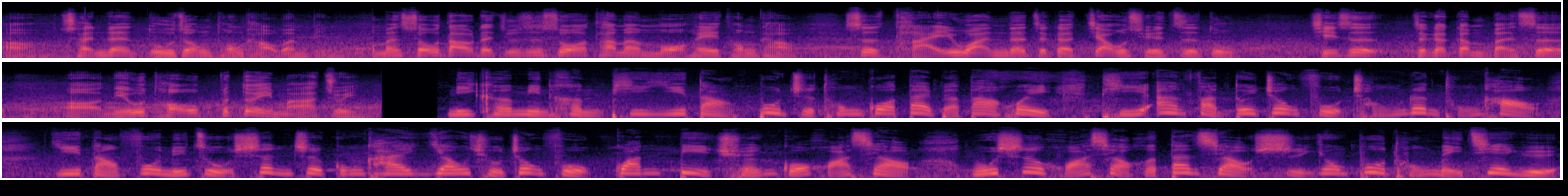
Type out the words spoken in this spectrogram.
哦承认独中统考文凭。我们收到的就是说他们抹黑统考是台湾的这个教学制度。其实这个根本是啊牛头不对马嘴。尼可敏狠批一党不止通过代表大会提案反对政府承认统考，一党妇女组甚至公开要求政府关闭全国华小，无视华小和旦小使用不同媒介语，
